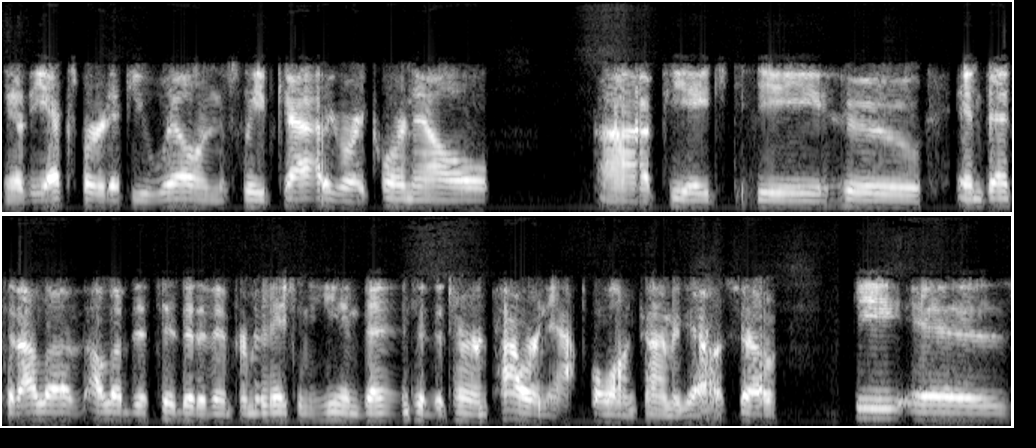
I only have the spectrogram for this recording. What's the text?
you know the expert, if you will, in the sleep category. Cornell uh, PhD who invented. I love I love this tidbit of information. He invented the term power nap a long time ago. So he is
